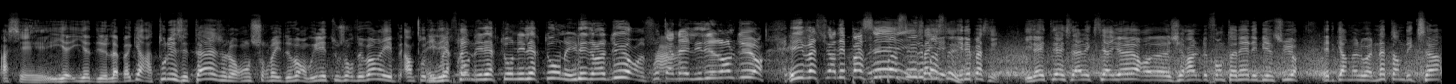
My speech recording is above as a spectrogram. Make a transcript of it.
Ah, c'est, il y, a- il y a de la bagarre à tous les étages. Alors on surveille devant. Oui, il est toujours devant. Et Anthony Il les retourne, il les retourne, il les retourne, il est dans la dure, Fontanelle, il est dans le dur, et il va se faire dépasser Il est passé, il est ça y est, passé. il est passé. Il a été à l'extérieur. euh, Gérald de Fontanelle et bien sûr Edgar Malouane n'attendait que ça.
